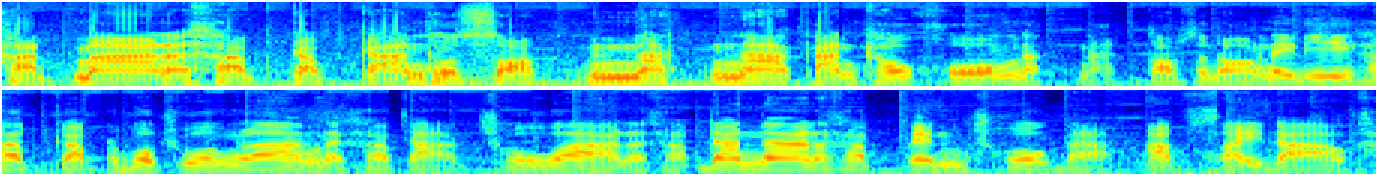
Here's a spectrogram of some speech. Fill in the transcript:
ถัดมานะครับกับการทดสอบหนักหนาการเข้าโค้งหนักๆ ตอบสนองได้ดีครับ กับระบบช่วงล่างนะครับจากโชว่านะครับด้านหน้านะครับเป็นโชคแบบ upside down ข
